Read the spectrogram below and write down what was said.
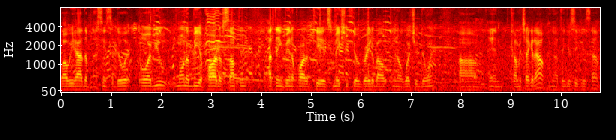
while we have the blessings to do it. Or if you want to be a part of something, I think being a part of kids makes you feel great about, you know, what you're doing. Um, and come and check it out, and I think you'll see for yourself.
